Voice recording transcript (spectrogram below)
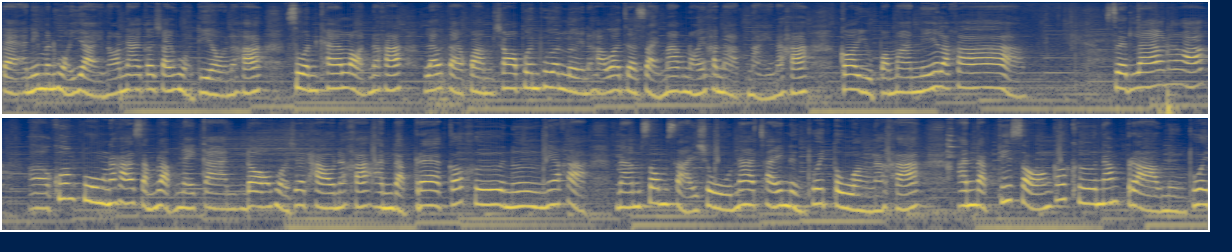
แต่อันนี้มันหัวใหญ่เนาะน่าก็ใช้หัวเดียวนะคะ ส่วนแครอทนะคะ แล้วแต่ความชอบเพื่อนๆเลยนะคะ ว่าจะใส่มากน้อยขนาดไหนนะคะ ก็อยู่ประมาณนี้ละค่ะ เสร็จแล้วนะคะ เครื่องปรุงนะคะสำหรับในการดองหัวไชเท้านะคะ อันดับแรกก็คือ1เนี่ยค่ะ น้ำส้มสายชูน่าใช้ 1 ถ้วยตวงนะคะ อันดับที่ 2 ก็คือน้ำเปล่า 1 ถ้วย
